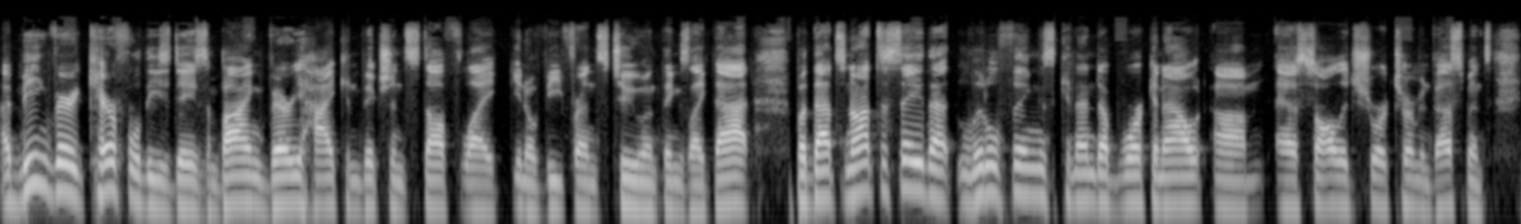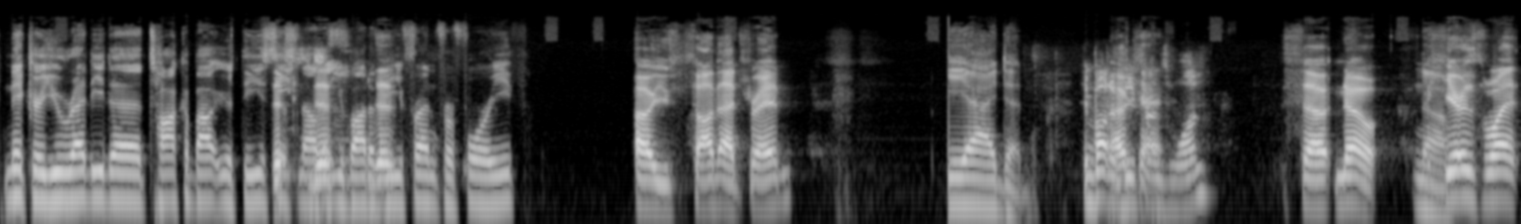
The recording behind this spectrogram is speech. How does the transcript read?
I'm being very careful these days. I'm buying very high conviction stuff like, you know, VeeFriends 2 and things like that. But that's not to say that little things can end up working out um, as solid short term investments. Nick, are you ready to talk about your thesis This- now that you bought a this- VeeFriend for 4 ETH? Oh, you saw that trade? Yeah, I did. He bought a Okay. VeeFriends one. So no, No. Here's what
